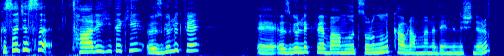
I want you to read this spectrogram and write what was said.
Kısacası tarihteki özgürlük ve e, özgürlük ve bağımlılık, zorunluluk kavramlarına değindiğini düşünüyorum.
